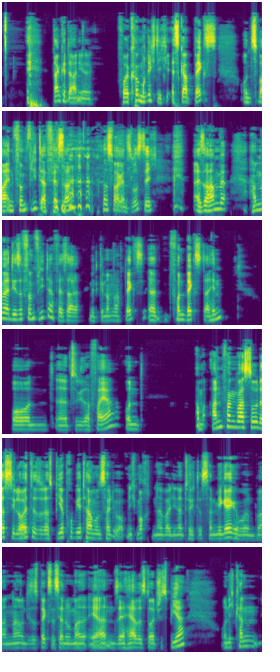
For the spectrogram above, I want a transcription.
danke Daniel, vollkommen richtig. Es gab Becks und zwar in 5 Liter Fässern. das war ganz lustig. Also haben wir, haben wir diese 5 Liter Fässer mitgenommen nach Becks, äh, von Becks dahin und äh, zu dieser Feier und am Anfang war es so, dass die Leute so das Bier probiert haben und es halt überhaupt nicht mochten, ne, weil die natürlich das San Miguel gewohnt waren, ne? Und dieses Becks ist ja nun mal eher ein sehr herbes deutsches Bier. Und ich kann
